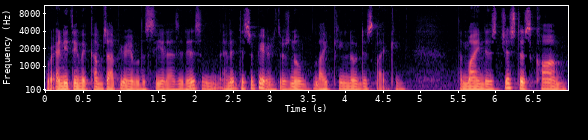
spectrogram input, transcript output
where anything that comes up, you're able to see it as it is, and, and it disappears. There's no liking, no disliking. The mind is just as calm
